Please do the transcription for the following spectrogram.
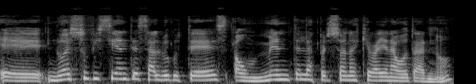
eh, no es suficiente salvo que ustedes aumenten las personas que vayan a votar, ¿no?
